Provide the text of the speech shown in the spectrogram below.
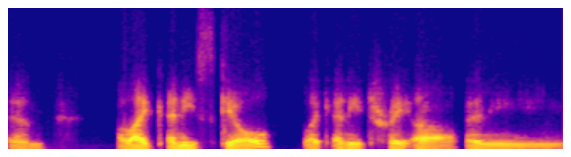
and like any skill, like any trait, uh, any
